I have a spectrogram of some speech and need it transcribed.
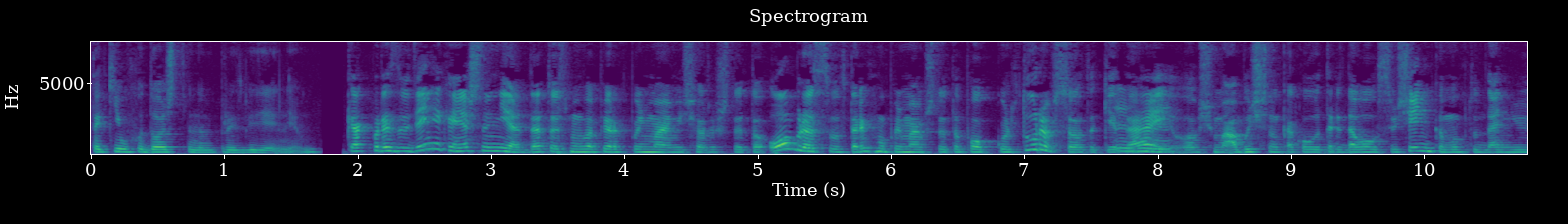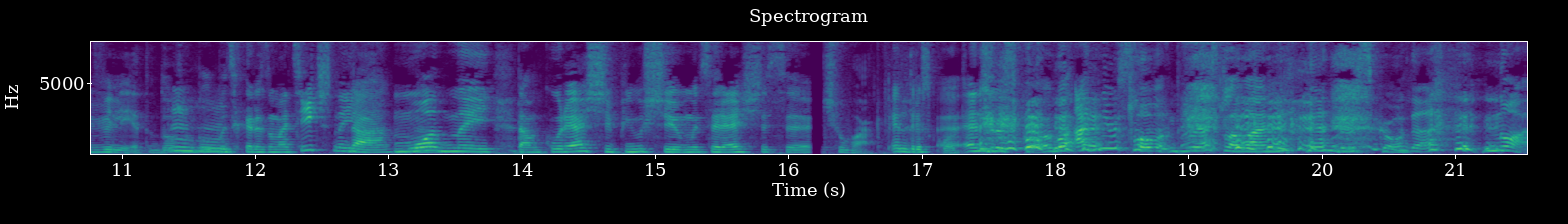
таким художественным произведением. Как произведение, конечно, нет, да, то есть мы, во-первых, понимаем еще раз, что это образ, во-вторых, мы понимаем, что это поп-культура все таки mm-hmm. да, и, в общем, обычно какого-то рядового священника мы бы туда не ввели, это должен mm-hmm. был быть харизматичный, да, модный, да. там, курящий, пьющий, матерящийся чувак. Эндрю Скотт. Э, Эндрю Скотт, одним словом, двумя словами, Эндрю Скотт. Да. Но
